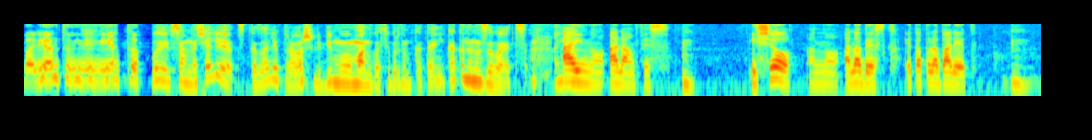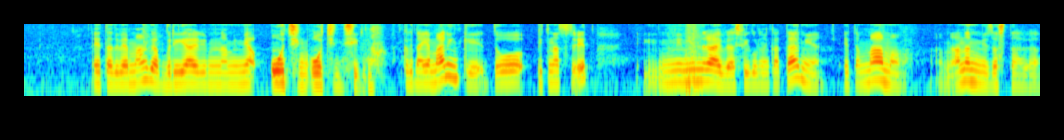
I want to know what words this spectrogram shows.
Варианта у меня нету. Вы в самом начале сказали про вашу любимую мангу о фигурном катании. Как она называется? Айно Арамфес. еще одно арабеск. Это про балет. Это две манга влияли на меня очень-очень сильно. Когда я маленький, до 15 лет, мне не нравилось фигурное катание. Это мама, она меня заставила.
